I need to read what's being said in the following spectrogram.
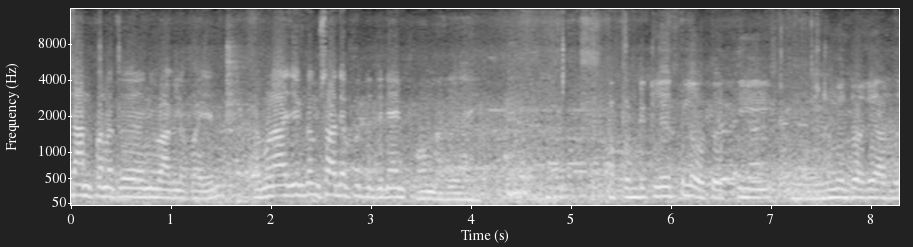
शांतपणाचं वागलं पाहिजे. त्यामुळे आज एकदम साध्या पद्धतीने आम्ही फॉर्म भरलेला आहे. आपण डिक्लेअर केलं होतं की उमेदवारी अर्ज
